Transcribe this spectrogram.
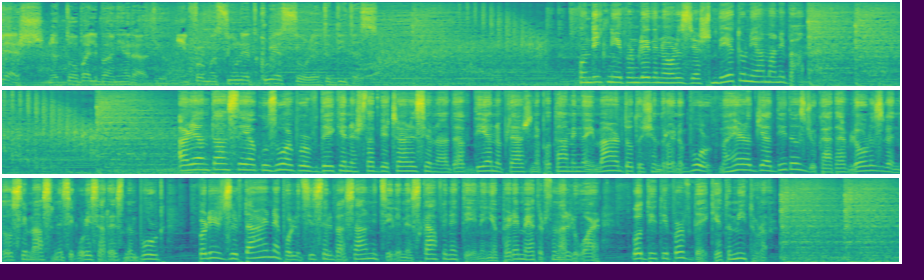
Flash në Top Albania Radio, informacionet kryesore të ditës. Po ndiqni përmbledhjen e orës 16:00 unë jam Ani Bam. Arjan Tase i akuzuar për vdekjen e 7 vjeçares Jonada Avdia në plazhin e Potamit në Himarë do të qëndrojë në burg. Më herët gjatë ditës gjykata e Vlorës vendosi masën e sigurisë arrest me burg për ish zyrtarin e policisë Elbasan i cili me skafin e tij në një perimetër të ndaluar goditi për vdekje të miturën.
